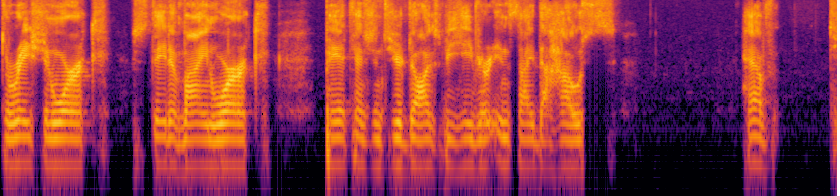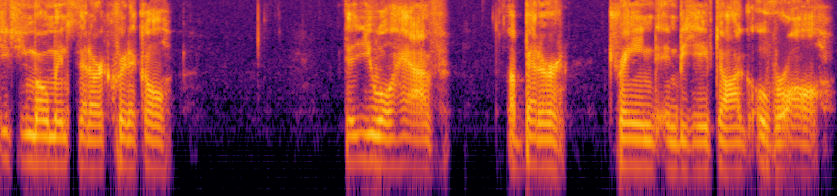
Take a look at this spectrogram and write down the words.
duration work, state of mind work, pay attention to your dog's behavior inside the house, have teaching moments that are critical, that you will have a better trained and behaved dog overall.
